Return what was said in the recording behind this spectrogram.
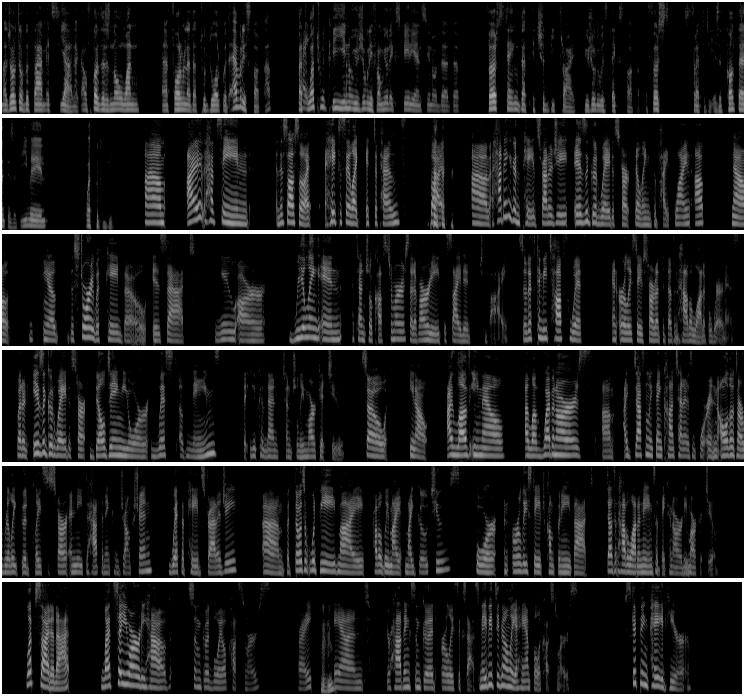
majority of the time, it's, yeah, like, of course, there's no one uh, formula that would work with every startup. But right. what would be, you know, usually from your experience, you know, the the first thing that it should be tried, usually with tech startup, the first strategy? Is it content? Is it email? What could it be? Um, I have seen, and this also, I, I hate to say like it depends, but um, having a good paid strategy is a good way to start filling the pipeline up. Now, you know, the story with paid though is that you are reeling in potential customers that have already decided to buy. So this can be tough with an early stage startup that doesn't have a lot of awareness. But it is a good way to start building your list of names that you can then potentially market to. So, you know, I love email. I love webinars. Um, I definitely think content is important, and all those are a really good place to start and need to happen in conjunction with a paid strategy. Um, but those would be my probably my my go-tos for an early stage company that doesn't have a lot of names that they can already market to. Flip side of that, let's say you already have some good loyal customers, right? Mm-hmm. And you're having some good early success. Maybe it's even only a handful of customers. Skipping paid here.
